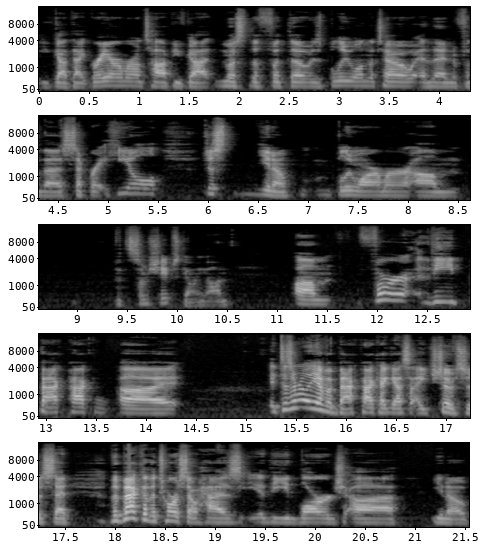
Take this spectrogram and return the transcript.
you've got that gray armor on top. You've got most of the foot though is blue on the toe, and then for the separate heel, just you know, blue armor. Um, with some shapes going on. Um, for the backpack, uh, it doesn't really have a backpack. I guess I should have just said the back of the torso has the large, uh, you know,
